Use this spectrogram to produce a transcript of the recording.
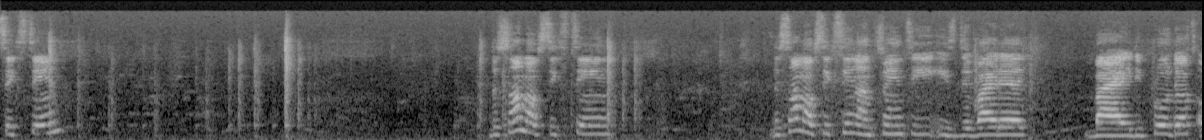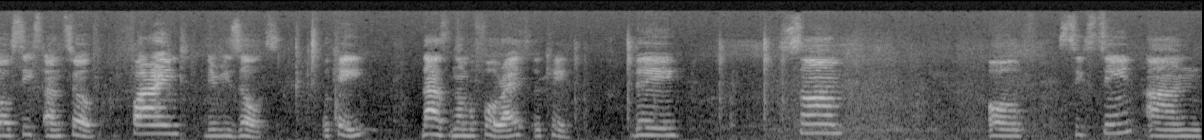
16 the sum of 16 the sum of 16 and 20 is divided by the product of 6 and 12 find the results. Okay that's number four right? Okay. The sum of 16 and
